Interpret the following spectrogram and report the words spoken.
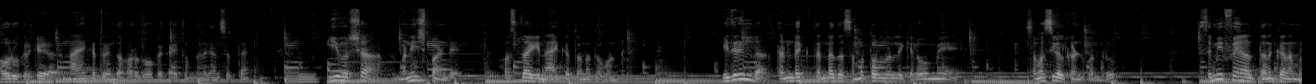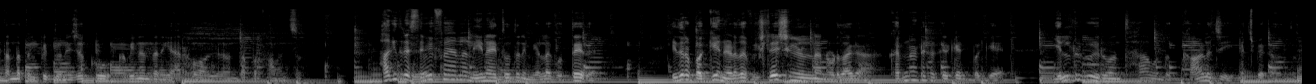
ಅವರು ಕ್ರಿಕೆಟ್ ನಾಯಕತ್ವದಿಂದ ಹೊರಗೆ ಹೋಗಬೇಕಾಯಿತು ಅಂತ ನನಗನ್ಸುತ್ತೆ. ಈ ವರ್ಷ ಮನೀಶ್ ಪಾಂಡೆ ಹೊಸದಾಗಿ ನಾಯಕತ್ವವನ್ನು ತಗೊಂಡ್ರು. ಇದರಿಂದ ತಂಡಕ್ಕೆ ತಂಡದ ಸಮತೋಲನದಲ್ಲಿ ಕೆಲವೊಮ್ಮೆ ಸಮಸ್ಯೆಗಳು ಕಂಡು ಬಂದರು. ಸೆಮಿಫೈನಲ್ ತನಕ ನಮ್ಮ ತಂಡ ತಲುಪಿದ್ದು ನಿಜಕ್ಕೂ ಅಭಿನಂದನೆಗೆ ಅರ್ಹವಾಗಿರುವಂಥ ಪರ್ಫಾರ್ಮೆನ್ಸ್ ಹಾಗಿದ್ರೆ ಸೆಮಿಫೈನಲ್ ಏನಾಯಿತು ಅಂತ ನಿಮಗೆಲ್ಲ ಗೊತ್ತೇ ಇದೆ. ಇದರ ಬಗ್ಗೆ ನಡೆದ ವಿಶ್ಲೇಷಣೆಗಳನ್ನ ನೋಡಿದಾಗ ಕರ್ನಾಟಕ ಕ್ರಿಕೆಟ್ ಬಗ್ಗೆ ಎಲ್ರಿಗೂ ಇರುವಂತಹ ಒಂದು ಕಾಳಜಿ ಹೆಚ್ಚಬೇಕಾಗುತ್ತೆ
